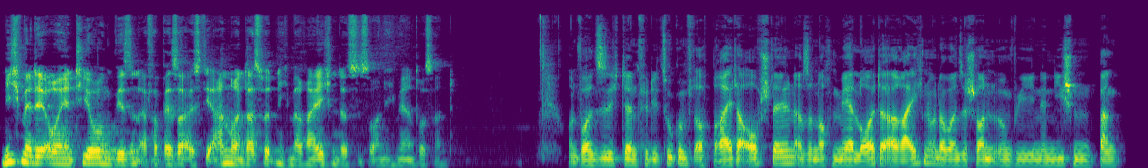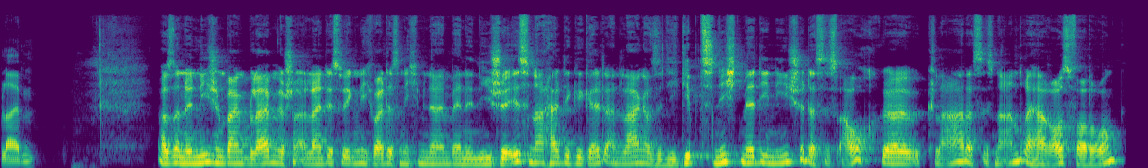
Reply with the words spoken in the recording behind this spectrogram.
nicht mehr der Orientierung, wir sind einfach besser als die anderen, das wird nicht mehr reichen, das ist auch nicht mehr interessant. Und wollen Sie sich denn für die Zukunft auch breiter aufstellen, also noch mehr Leute erreichen oder wollen Sie schon irgendwie eine Nischenbank bleiben? Also eine Nischenbank bleiben wir schon allein deswegen nicht, weil das nicht mehr eine Nische ist, nachhaltige Geldanlagen. Also die gibt's nicht mehr, die Nische. Das ist auch äh, klar, das ist eine andere Herausforderung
